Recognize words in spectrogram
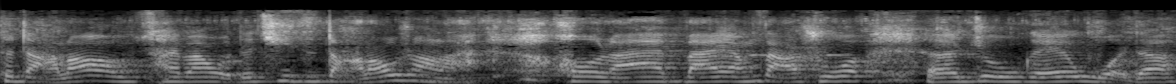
的打捞，才把我的妻子打捞上来。后来白杨大叔呃就给我的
